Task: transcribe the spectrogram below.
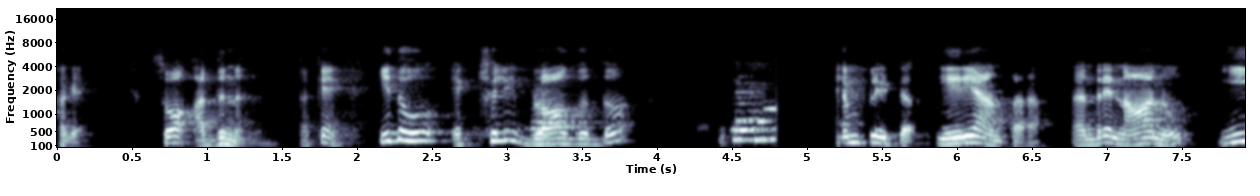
ಹಾಗೆ. ಸೊ ಅದನ್ನ ಓಕೆ ಇದು ಆಕ್ಚುಲಿ ಬ್ಲಾಗ್ ಟೆಂಪ್ಲೇಟ್ ಏರಿಯಾ ಅಂತಾರ. ಅಂದ್ರೆ ನಾನು ಈ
